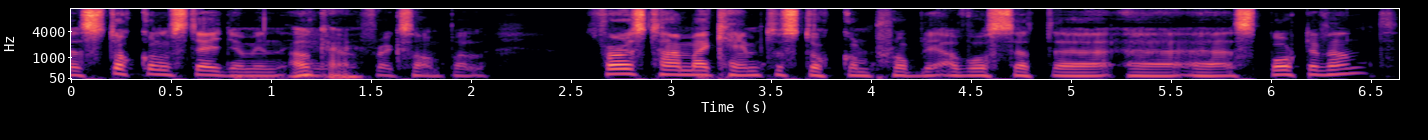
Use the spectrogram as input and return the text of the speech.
uh, Stockholm Stadium in Okay. here, for example. First time I came to Stockholm, probably I was at a, a, a sport event.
